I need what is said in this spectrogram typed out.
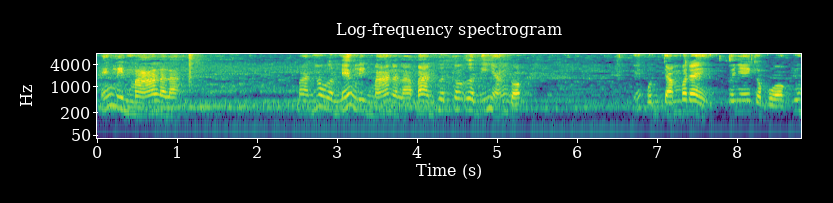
แมงลินหมาล่ะล่ะบ้านเขาเอินแมงลินหมาน่ะล่ะบ้านเพิ่อนเขาเอินนี่หยังดอกเอ๊ะคนจำบ่ได้ก็ยังก็บอกอยู่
